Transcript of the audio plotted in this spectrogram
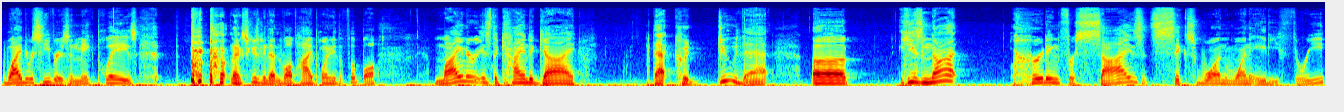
wide receivers and make plays. excuse me, that involve high pointing the football. Minor is the kind of guy that could do that. Uh, he's not hurting for size at 6'1", 183.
